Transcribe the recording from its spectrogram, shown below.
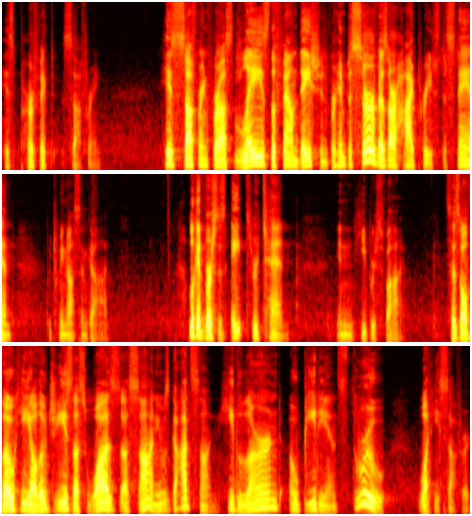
His perfect suffering. His suffering for us lays the foundation for him to serve as our high priest, to stand between us and God. Look at verses 8 through 10 in Hebrews 5. It says, Although he, although Jesus was a son, he was God's son, he learned obedience through what he suffered.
